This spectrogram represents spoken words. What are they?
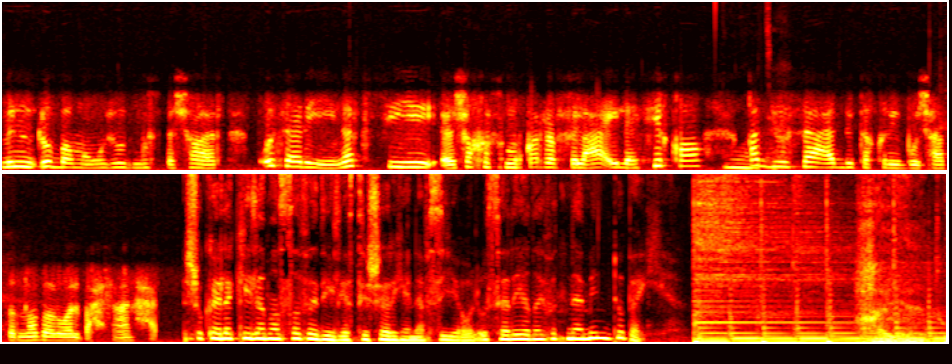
من ربما وجود مستشار أسري نفسي شخص مقرب في العائلة ثقة قد يساعد بتقريب وجهات النظر والبحث عن حل. شكرا لك لما صفدي الاستشارية النفسية والأسرية ضيفتنا من دبي. حياتنا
